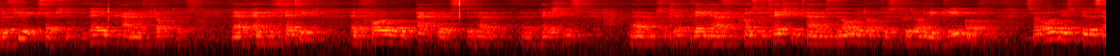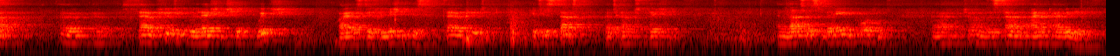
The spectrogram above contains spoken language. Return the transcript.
with a few exceptions, very kind doctors. They're empathetic, they follow backwards to help uh, patients. Uh, they have consultation times normal doctors could only dream of. So all this builds up a, therapeutic relationship which, by its definition, is therapeutic. It is that that helps patients. And that is very important uh, to understand, I, I believe.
